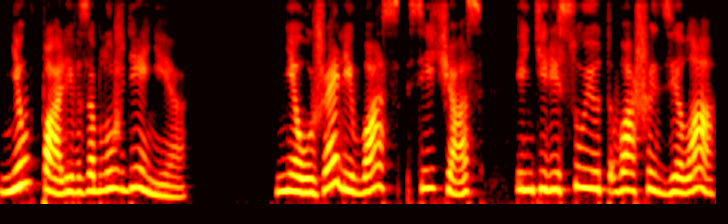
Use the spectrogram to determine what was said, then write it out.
не впали в заблуждение. Неужели вас сейчас интересуют ваши дела,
